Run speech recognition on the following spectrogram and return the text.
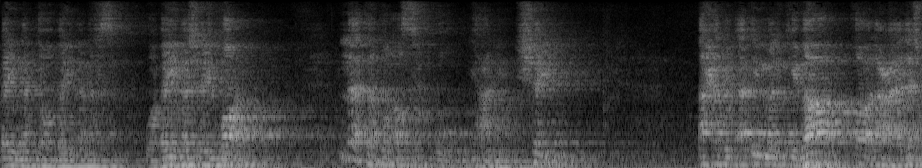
بينك وبين نفسك وبين شيطان لا تقل الصدق يعني شيء. أحد الأئمة الكبار قال عالجت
